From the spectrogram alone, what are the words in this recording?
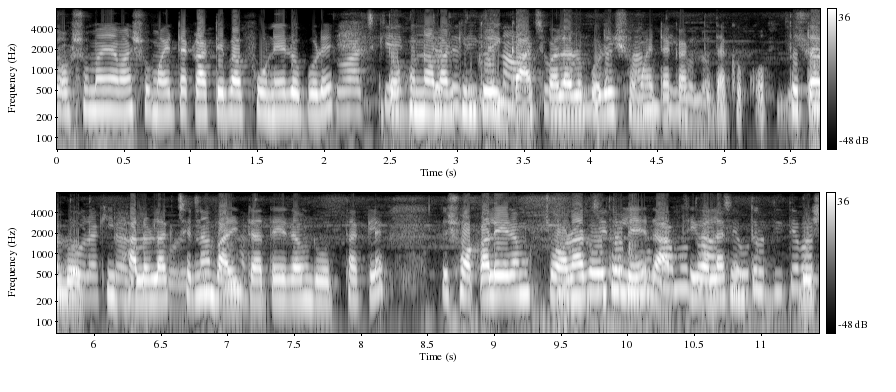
সবসময় আমার সময়টা কাটে বা ফোনের ওপরে তখন আমার কিন্তু এই গাছপালার উপরেই সময়টা কাটতে। দেখো কতটা রোদ কি ভালো লাগছে না? বাড়িটাতে এরকম রোদ থাকলে। তো সকালে এরকম চড়া রোদ হলে রাত্রিবেলা কিন্তু বেশ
